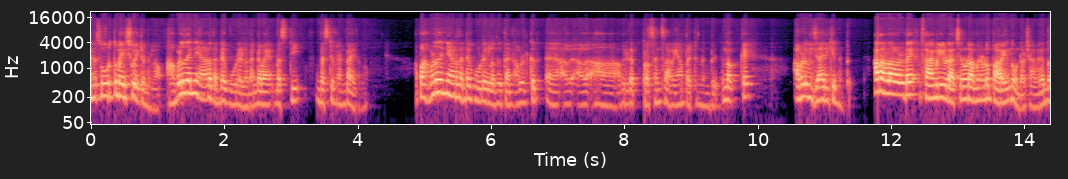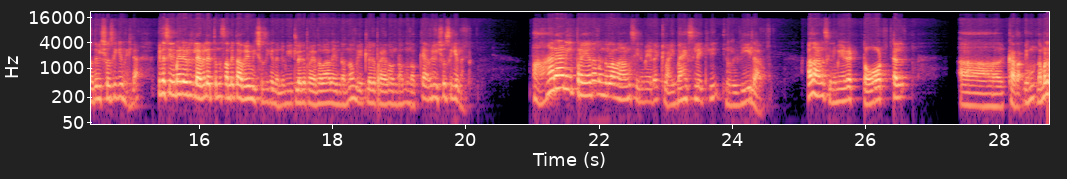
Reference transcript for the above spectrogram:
തന്റെ സുഹൃത്ത് മരിച്ചു പോയിട്ടുണ്ടല്ലോ. അവൾ തന്നെയാണ് തന്റെ കൂടെയുള്ളത്. തന്റെ ബെസ്റ്റി ബെസ്റ്റ് ഫ്രണ്ടായിരുന്നു അപ്പോൾ അവൾ തന്നെയാണ് തന്റെ കൂടെ ഉള്ളത് തൻ അവൾക്ക് അവരുടെ പ്രസൻസ് അറിയാൻ പറ്റുന്നുണ്ട് എന്നൊക്കെ അവൾ വിചാരിക്കുന്നുണ്ട്. അത് അവൾ അവളുടെ ഫാമിലിയോട് അച്ഛനോടും അമ്മനോടും പറയുന്നുണ്ട്. പക്ഷെ അവരൊന്നും അത് വിശ്വസിക്കുന്നില്ല. പിന്നെ സിനിമയുടെ ഒരു ലെവൽ എത്തുന്ന സമയത്ത് അവരും വിശ്വസിക്കുന്നുണ്ട്. വീട്ടിലൊരു പ്രേതബാധ ഉണ്ടെന്നും വീട്ടിലൊരു പ്രേതം ഉണ്ടെന്നും ഒക്കെ അവർ വിശ്വസിക്കുന്നുണ്ട്. അപ്പം ആരാണ് ഈ പ്രേതം എന്നുള്ളതാണ് സിനിമയുടെ ക്ലൈമാക്സിലേക്ക് ആവുന്നത്. അതാണ് സിനിമയുടെ ടോട്ടൽ കഥ. നമ്മൾ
